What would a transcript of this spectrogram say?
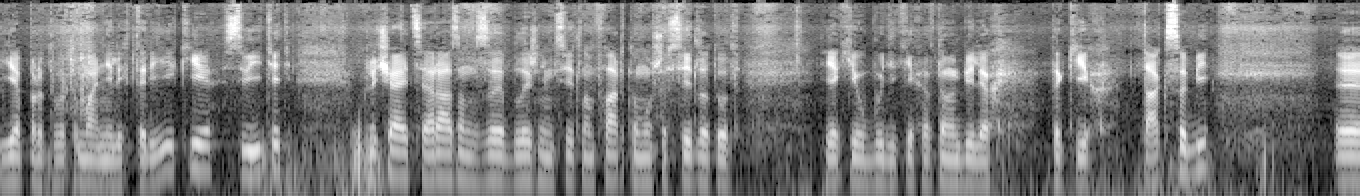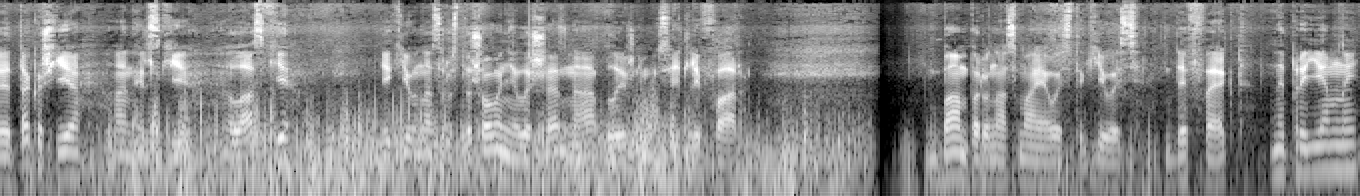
Є противотуманні ліхтарі, які світять, включаються разом з ближнім світлом фар, тому що світло тут, як і в будь-яких автомобілях, таких так собі. Е, Також є ангельські ласки, які у нас розташовані лише на ближньому світлі фар. Бампер у нас має ось такий ось дефект неприємний.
